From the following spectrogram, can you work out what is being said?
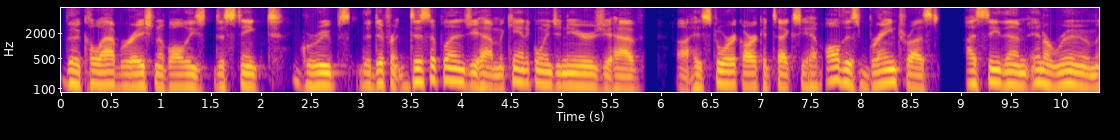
the collaboration of all these distinct groups, the different disciplines, you have mechanical engineers, you have uh, historic architects, you have all this brain trust. I see them in a room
